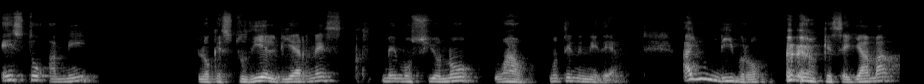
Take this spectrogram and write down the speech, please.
Esto a mí, lo que estudié el viernes, me emocionó, wow, no tienen idea. Hay un libro que se llama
